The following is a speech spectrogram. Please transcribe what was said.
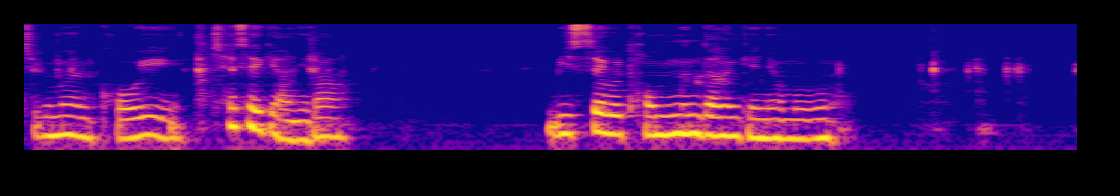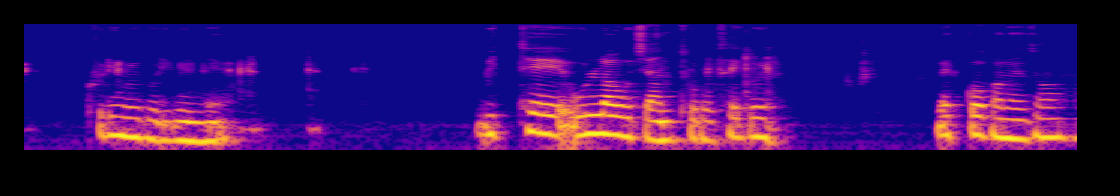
지금은 거의 채색이 아니라 밑색을 덮는다는 개념으로 그림을 그리고 있네요. 밑에 올라오지 않도록 색을 메꿔가면서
